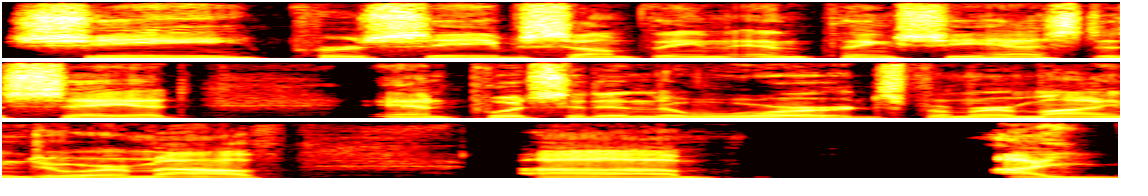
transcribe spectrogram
she perceives something and thinks she has to say it and puts it into words from her mind to her mouth. Um, I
